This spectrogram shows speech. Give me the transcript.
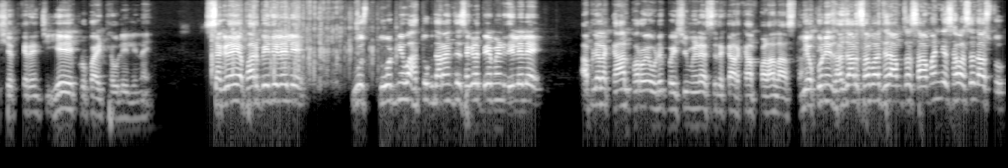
शेतकऱ्यांची हे एक रुपये ठेवलेली नाही. सगळे एफ आर पी दिलेले. ऊस तोडणी वाहतूकदारांचे सगळे पेमेंट दिलेले. आहे. आपल्याला काल परवा एवढे पैसे मिळले असते तर कारखाना पळाला असता. एकोणीस हजार सभासद आमचा सामान्य सभासद असतो.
